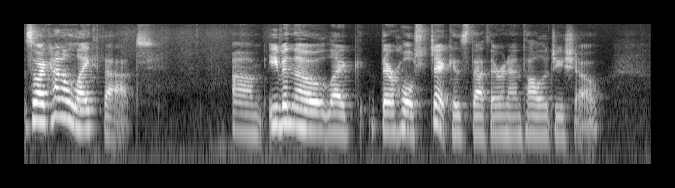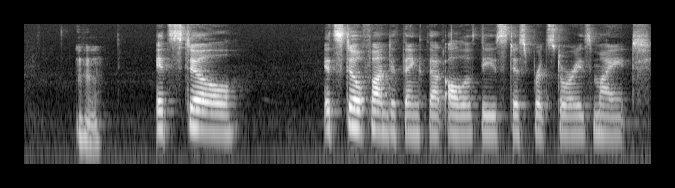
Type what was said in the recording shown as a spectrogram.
so I kind of like that. Um, even though like their whole shtick is that they're an anthology show, Mhm. it's still it's still fun to think that all of these disparate stories might,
